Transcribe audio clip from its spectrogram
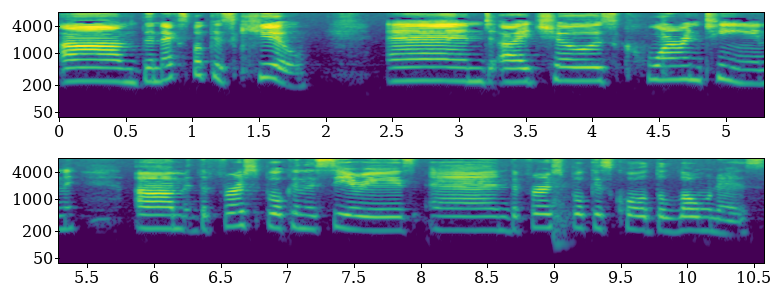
Um, the next book is Q, and I chose Quarantine, um, the first book in the series, and the first book is called The Loners.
